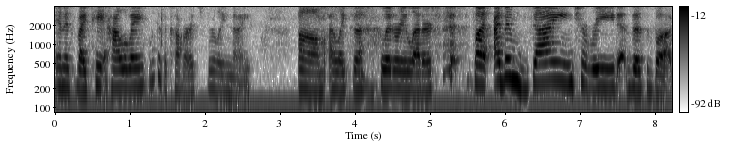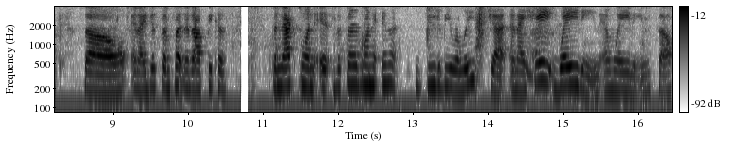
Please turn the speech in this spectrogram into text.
and it's by Tate Holloway. Look at the cover; it's really nice. Um, I like the glittery letters, but I've been dying to read this book. So, and I just been putting it off because the next one, it, the third one, isn't due to be released yet, and I hate waiting and waiting. So,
